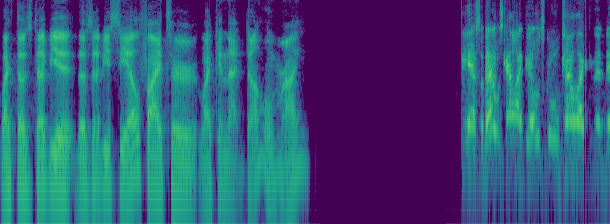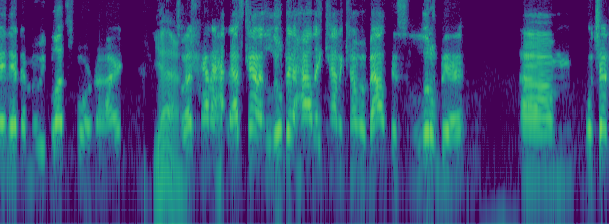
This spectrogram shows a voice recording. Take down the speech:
Like those W those WCL fights are like in that dome, right? Yeah, so that was kind of like the old school, kind of like in the day they had that movie Bloodsport, right? Yeah. So that's kind of that's kind of a little bit of how they kind of come about this a little bit. Um, well, Chuck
